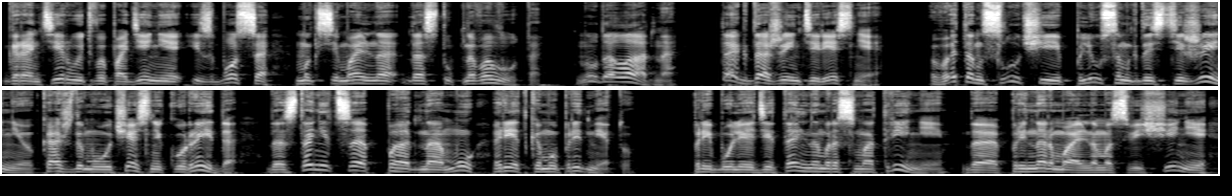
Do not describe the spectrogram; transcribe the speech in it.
гарантирует выпадение из босса максимально доступного лута. Ну да ладно, так даже интереснее. В этом случае плюсом к достижению каждому участнику рейда достанется по одному редкому предмету. При более детальном рассмотрении, да при нормальном освещении,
